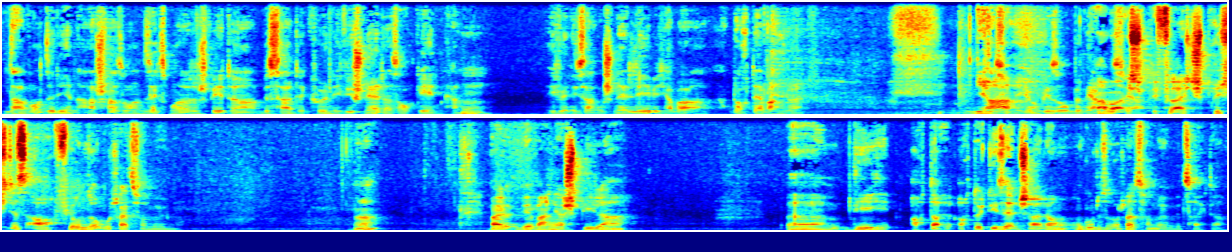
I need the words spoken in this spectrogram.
da wollen sie dir den Arsch versohlen, sechs Monate später bist halt der König. Wie schnell das auch gehen kann. Ich will nicht sagen schnelllebig, aber doch der Wandel. Das Ja, fand ich irgendwie so aber es, vielleicht spricht es auch für unser Urteilsvermögen. Ne? Weil wir waren ja Spieler, ähm, die auch, da, auch durch diese Entscheidung ein gutes Urteilsvermögen gezeigt haben.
